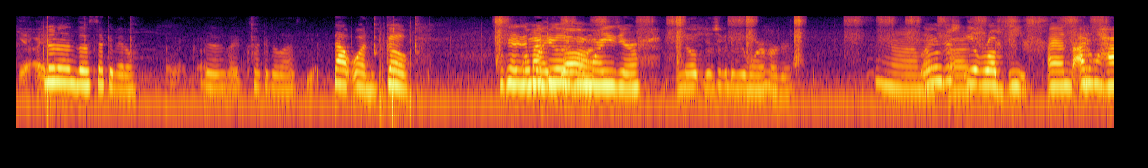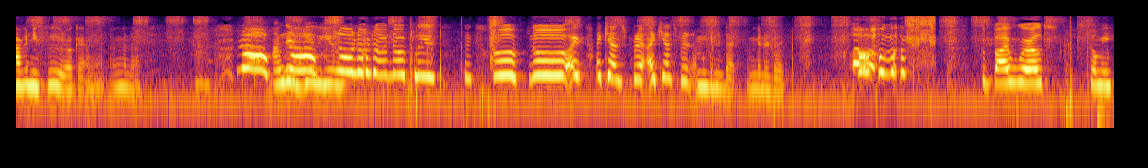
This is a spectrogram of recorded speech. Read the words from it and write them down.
Yeah, I No, no, the second middle. Oh my god. The like second to last. Yeah, that one. Go. Okay, it Oh might be a little bit more easier. Nope, this is gonna be more harder. Oh Let me just eat raw beef. And I don't have any food. Okay, I'm gonna. I'm gonna. No! I'm gonna no, give you- No, no, no, no, please. please. Oh no! I I can't sprint. I can't sprint. I'm gonna die. I'm gonna die. Oh! Goodbye, world. Kill me.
